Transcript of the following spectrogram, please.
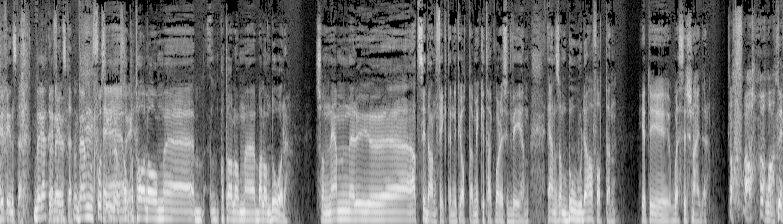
Det finns det. Berätta det nu. Finns det. Vem får silver hos Eh, och dig? på tal om, eh, på tal om eh, Ballon d'Or. Så nämner du ju eh, att Zidane fick den 98, mycket tack vare sitt VM. En som borde ha fått den heter ju Wesley Schneider. oh, ja, det,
